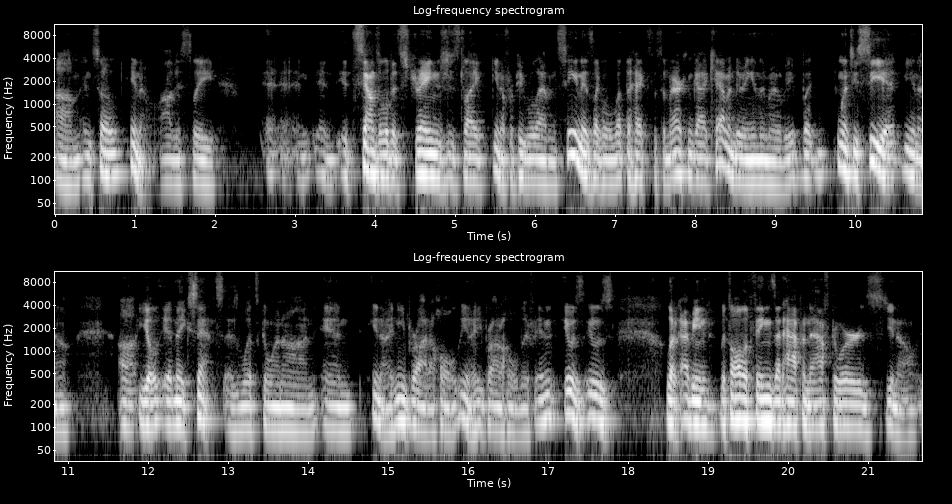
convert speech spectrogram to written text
um, and so, you know, obviously, and, and, it sounds a little bit strange, It's like, you know, for people who haven't seen it, it's like, well, what the heck's this American guy Kevin doing in the movie? But once you see it, you know, uh, you'll it makes sense as what's going on. And, you know, and he brought a whole, you know, he brought a whole different, and it was, it was, look, I mean, with all the things that happened afterwards, you know,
